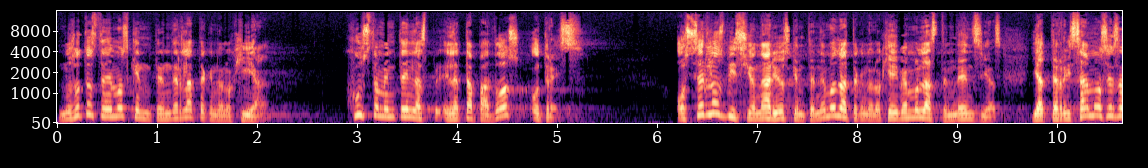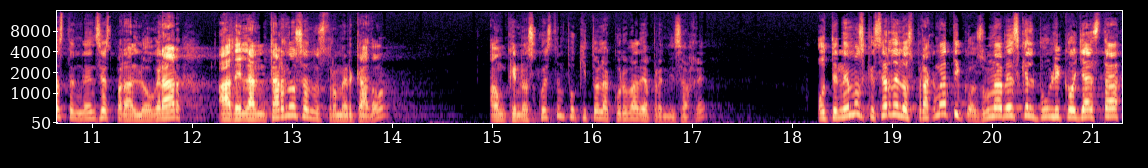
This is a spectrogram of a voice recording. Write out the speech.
Nosotros tenemos que entender la tecnología justamente en, la etapa 2 o 3. O ser los visionarios que entendemos la tecnología y vemos las tendencias y aterrizamos esas tendencias para lograr adelantarnos a nuestro mercado, aunque nos cueste un poquito la curva de aprendizaje. O tenemos que ser de los pragmáticos, una vez que el público ya está...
